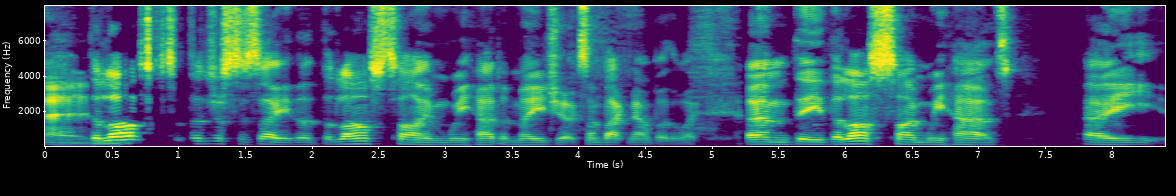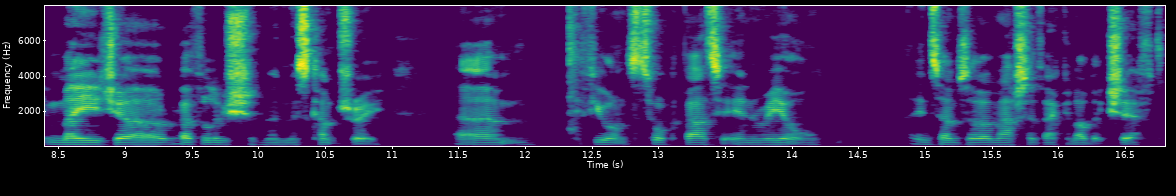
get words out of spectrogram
Um, the last, just to say that the last time we had a major, because I'm back now, by the way. Um, the the last time we had a major revolution in this country, um, if you want to talk about it in real, in terms of a massive economic shift,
